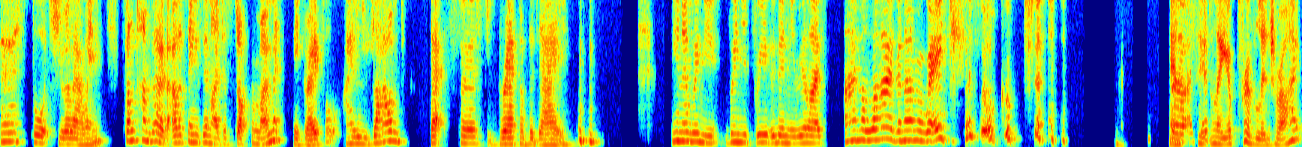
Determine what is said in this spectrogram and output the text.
first thoughts you allow in. Sometimes I have other things in, I just stop for a moment, be grateful. I love that first breath of the day. you know, when you when you breathe it in, you realize I'm alive and I'm awake. it's all good. and so it's certainly guess, a privilege, right?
